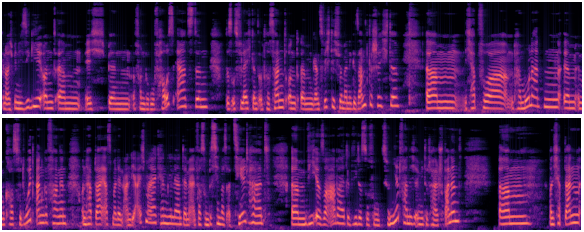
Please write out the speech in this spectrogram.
genau, ich bin die Sigi und ähm, ich bin von Beruf Hausärztin. Das ist vielleicht ganz interessant und ähm, ganz wichtig für meine Gesamtgeschichte. Ähm, ich habe vor ein paar Monaten ähm, im CrossFit Wit angefangen und habe da erstmal den Andi Eichmeier kennengelernt, der mir einfach so ein bisschen was erzählt hat, ähm, wie ihr so arbeitet, wie das so funktioniert. Fand ich irgendwie total spannend. Ähm, und ich habe dann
